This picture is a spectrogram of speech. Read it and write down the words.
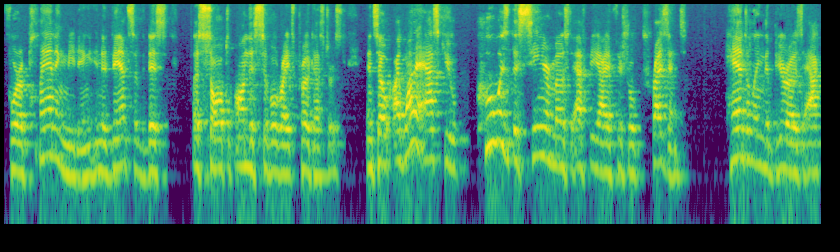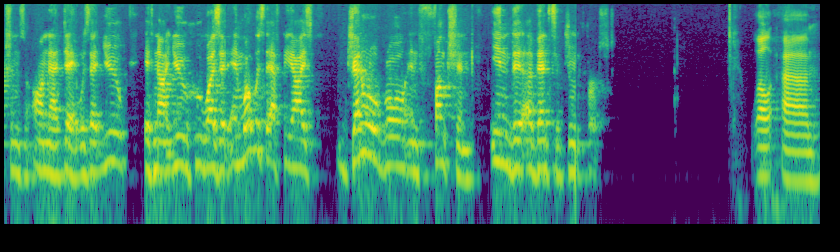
for a planning meeting in advance of this assault on the civil rights protesters. And so I want to ask you who was the senior most FBI official present handling the Bureau's actions on that day? Was that you? If not you, who was it? And what was the FBI's general role and function in the events of June 1st? Well, um,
